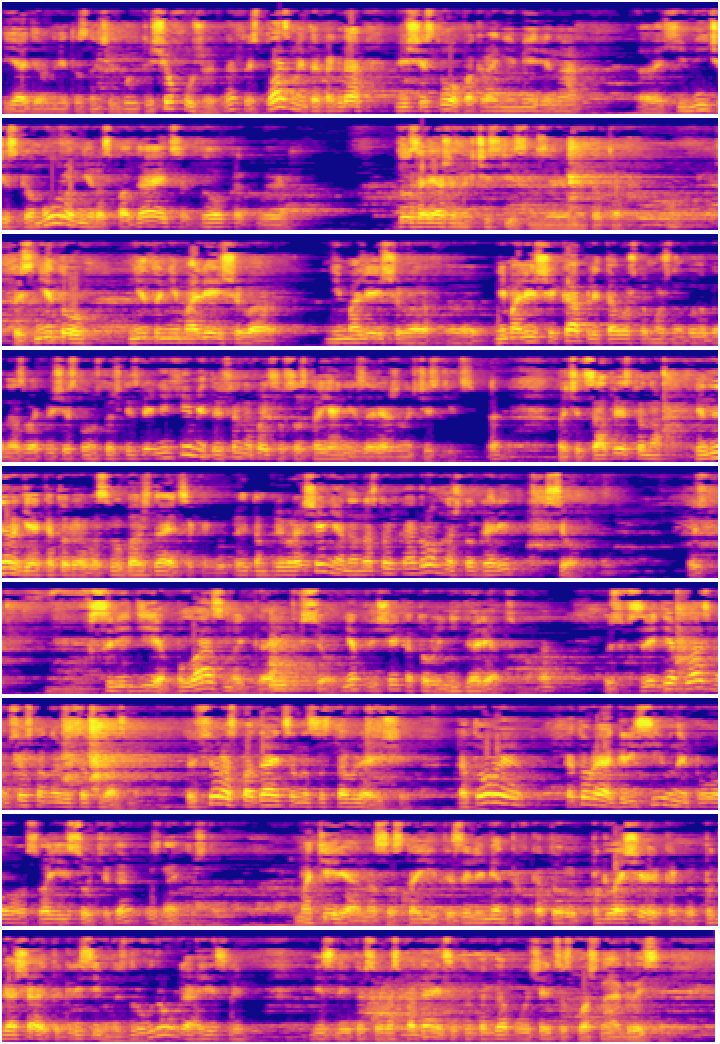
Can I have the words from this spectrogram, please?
ядерный это значит будет еще хуже. Да? То есть плазма это когда вещество, по крайней мере, на химическом уровне распадается до как бы до заряженных частиц, назовем это так. То есть нету, нету ни малейшего ни, малейшего, э, ни малейшей капли того, что можно было бы назвать веществом с точки зрения химии, то есть все находится в состоянии заряженных частиц. Да? Значит, соответственно, энергия, которая высвобождается как бы, при этом превращении, она настолько огромна, что горит все. То есть в среде плазмы горит все. Нет вещей, которые не горят. Да? То есть в среде плазмы все становится плазмой. То есть все распадается на составляющие которые, которые агрессивны по своей сути, да? Вы знаете, что материя, она состоит из элементов, которые поглощают, как бы погашают агрессивность друг друга, а если, если это все распадается, то тогда получается сплошная агрессия.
